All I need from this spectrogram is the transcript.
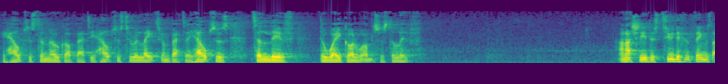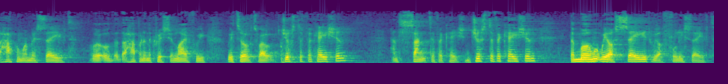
He helps us to know God better. He helps us to relate to Him better. He helps us to live the way God wants us to live. And actually, there's two different things that happen when we're saved, or, that happen in the Christian life. We, we talked about justification and sanctification. Justification the moment we are saved, we are fully saved.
